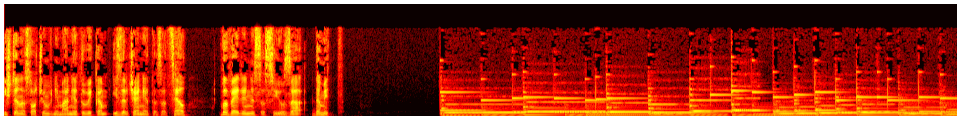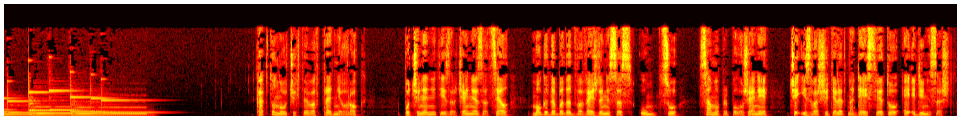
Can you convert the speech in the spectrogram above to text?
и ще насочим вниманието ви към изреченията за цел, въведени със съюза Дамит. Както научихте в предния урок, подчинените изречения за цел могат да бъдат въвеждани с ум цу само при положение, че извършителят на действието е един и същ.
